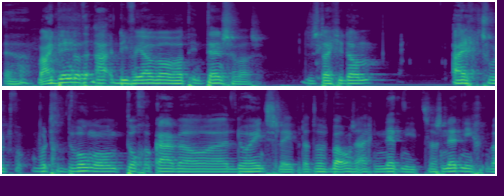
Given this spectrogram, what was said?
Ja. maar ik denk dat ah, die van jou wel wat intenser was. Dus dat je dan eigenlijk soort wordt gedwongen om toch elkaar wel eh, doorheen te slepen. Dat was bij ons eigenlijk net niet. Het was net niet. We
